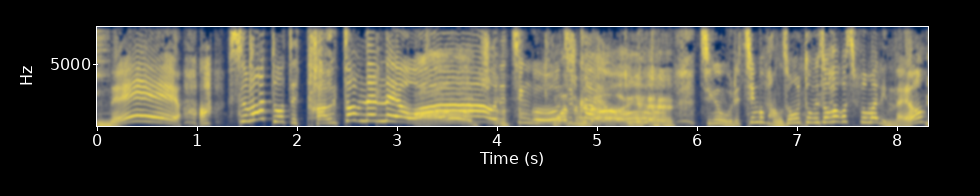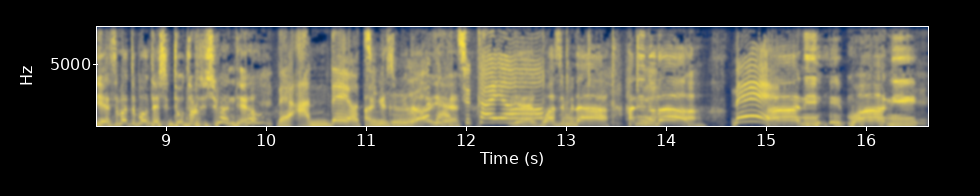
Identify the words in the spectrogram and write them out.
네. 아, 스마트워치 당첨됐네요. 와, 아, 참, 우리 친구 고맙습니다. 축하해요. 예. 지금 우리 친구 방송을 통해서 하고 싶은 말 있나요? 예, 스마트폰 대신 돈으로 주시면 안 돼요? 네, 안 돼요, 친구. 알겠습니다. 자, 예. 축하해요. 예, 고맙습니다. 한이 네. 누나. 네. 아니, 뭐하니?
